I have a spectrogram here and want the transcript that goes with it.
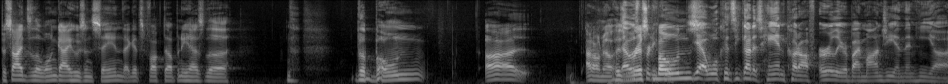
Besides the one guy who's insane that gets fucked up and he has the the bone. Uh, I don't know his wrist pretty cool. bones. Yeah, well, because he got his hand cut off earlier by Manji, and then he uh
